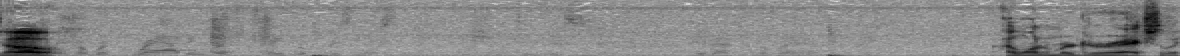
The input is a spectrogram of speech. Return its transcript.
Prisoners. I want to murder her actually.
